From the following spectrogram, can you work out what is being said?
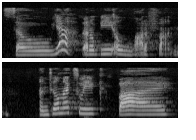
So yeah, that'll be a lot of fun. Until next week, bye.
